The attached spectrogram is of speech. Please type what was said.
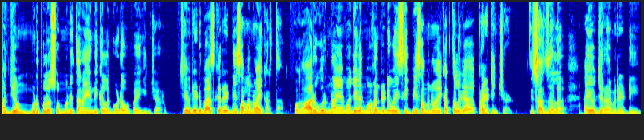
మద్యం ముడుపుల సొమ్ముని తన ఎన్నికలకు కూడా ఉపయోగించారు. చెవిరెడ్డి భాస్కర్ రెడ్డి సమన్వయకర్త. ఒక ఆరుగురున ఏమో జగన్మోహన్ రెడ్డి వైసీపీ సమన్వయకర్తలుగా ప్రకటించాడు. ఇసాజల అయోధ్య రామిరెడ్డి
